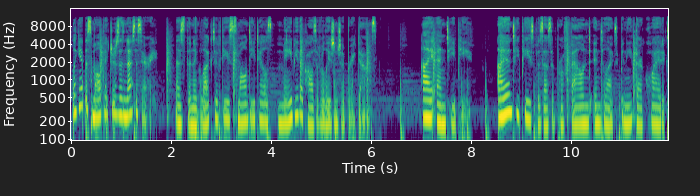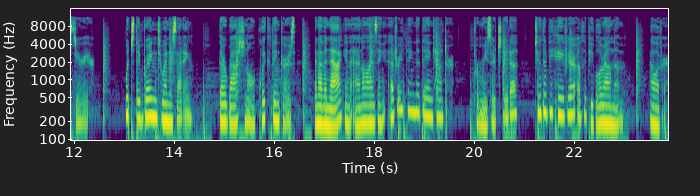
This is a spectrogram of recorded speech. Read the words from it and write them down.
Looking at the small pictures is necessary, as the neglect of these small details may be the cause of relationship breakdowns. INTP. INTPs possess a profound intellect beneath their quiet exterior, which they bring to any setting. They're rational, quick thinkers, and have a knack in analyzing everything that they encounter, from research data to the behavior of the people around them. However,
